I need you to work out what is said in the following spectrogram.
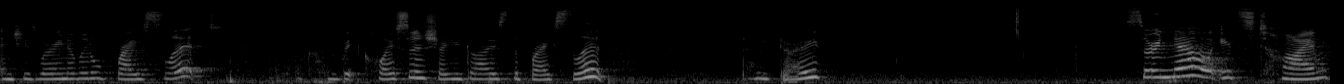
and she's wearing a little bracelet a bit closer and show you guys the bracelet. There we go. So now it's time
